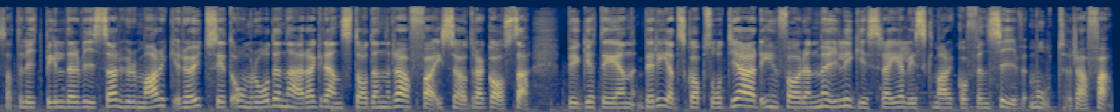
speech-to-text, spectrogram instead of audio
Satellitbilder visar hur mark röjts i ett område nära gränsstaden Rafah i södra Gaza. Bygget är en beredskapsåtgärd inför en möjlig israelisk markoffensiv mot Rafah.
